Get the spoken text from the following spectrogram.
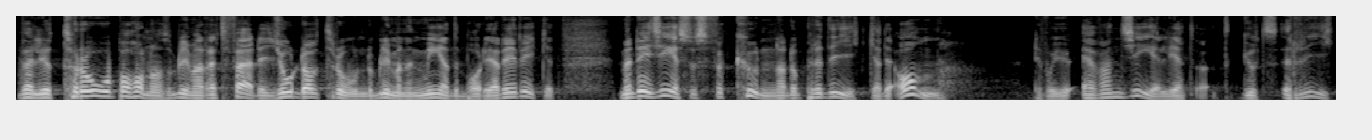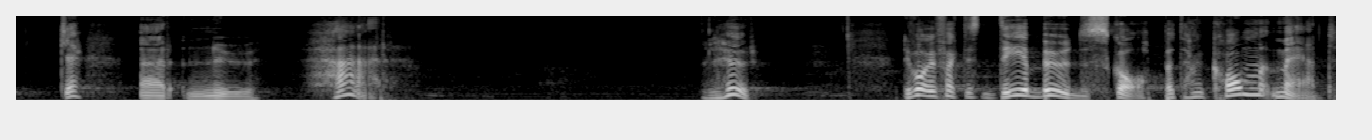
väljer att tro på honom så blir man rättfärdiggjord av tron, då blir man en medborgare i riket. Men det Jesus förkunnade och predikade om, det var ju evangeliet, att Guds rike är nu här. Eller hur? Det var ju faktiskt det budskapet han kom med.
